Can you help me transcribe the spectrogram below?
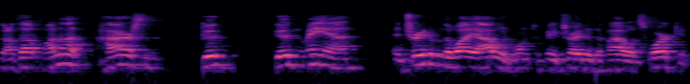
So I thought, why not hire some good good men and treat them the way I would want to be treated if I was working.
